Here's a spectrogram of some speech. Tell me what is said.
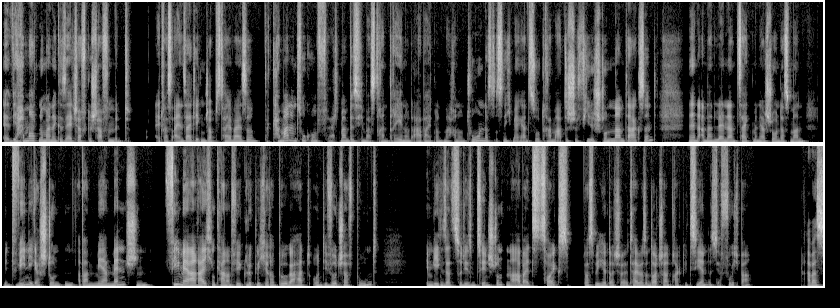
Äh, wir haben halt nur mal eine Gesellschaft geschaffen mit etwas einseitigen Jobs teilweise. Da kann man in Zukunft vielleicht mal ein bisschen was dran drehen und arbeiten und machen und tun, dass es nicht mehr ganz so dramatische viele Stunden am Tag sind. Ne, in anderen Ländern zeigt man ja schon, dass man mit weniger Stunden, aber mehr Menschen viel mehr erreichen kann und viel glücklichere Bürger hat und die Wirtschaft boomt. Im Gegensatz zu diesem 10-Stunden-Arbeitszeugs, was wir hier teilweise in Deutschland praktizieren, ist ja furchtbar. Aber es,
